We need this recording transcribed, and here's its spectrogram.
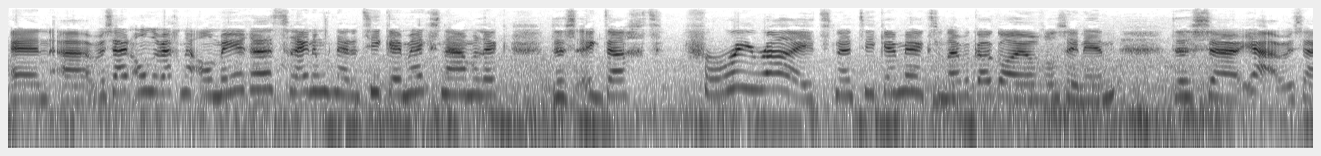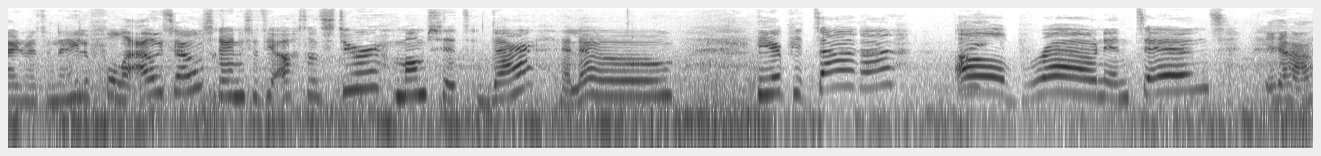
En uh, we zijn onderweg naar Almere. Serena moet naar de TK Maxx namelijk. Dus ik dacht, free ride naar TK Maxx. En daar heb ik ook al heel veel zin in. Dus uh, ja, we zijn met een hele volle auto. Serena zit hier achter het stuur. Mam zit daar. Hallo. Hier heb je Tara. All brown and tent. Ja.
